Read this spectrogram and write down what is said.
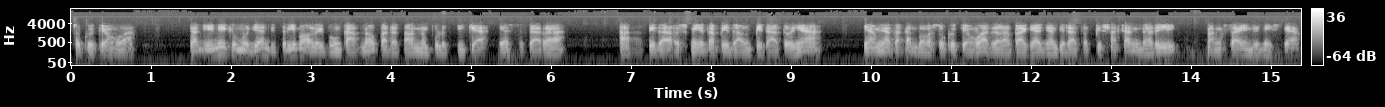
suku Tionghoa. Dan ini kemudian diterima oleh Bung Karno pada tahun 63 ya secara uh, tidak resmi tapi dalam pidatonya yang menyatakan bahwa suku Tionghoa adalah bagian yang tidak terpisahkan dari bangsa Indonesia.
